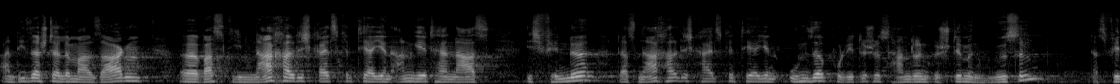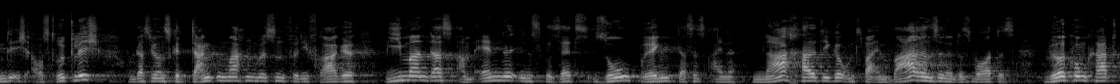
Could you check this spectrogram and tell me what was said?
an dieser Stelle einmal sagen, äh, was die Nachhaltigkeitskriterien angeht, Herr Naas. Ich finde, dass Nachhaltigkeitskriterien unser politisches Handeln bestimmen müssen. Das finde ich ausdrücklich. Und dass wir uns Gedanken machen müssen für die Frage, wie man das am Ende ins Gesetz so bringt, dass es eine nachhaltige, und zwar im wahren Sinne des Wortes, Wirkung hat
